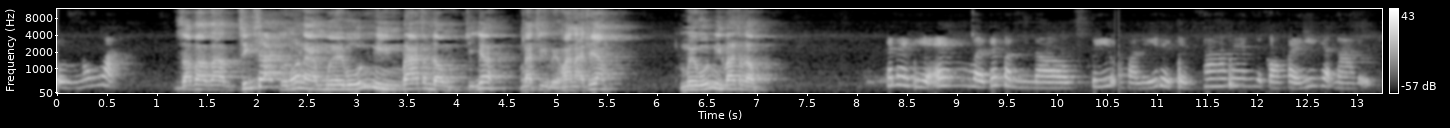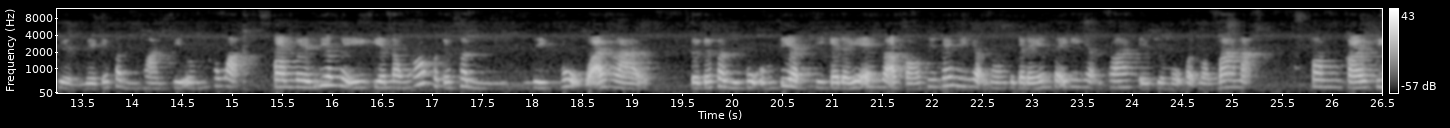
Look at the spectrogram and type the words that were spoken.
ứng đúng không ạ? dạ và dạ, chính xác của nó là 14.300 đồng chị nhá là chị phải hoàn lại cho em 14.300 đồng Cái này thì em về cái phần ờ, phí quản lý để kiểm tra thêm thì có cái ghi nhận nào để chuyển về cái phần hoàn phí ứng không ạ? Còn về riêng cái ý kiến đóng góp về cái phần dịch vụ của anh là tới cái phần dịch vụ ứng tiền thì cái đấy em đã có xin phép ghi nhận rồi thì cái đấy em sẽ ghi nhận cho để chuyển bộ phận vòng ban ạ. Còn cái phí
